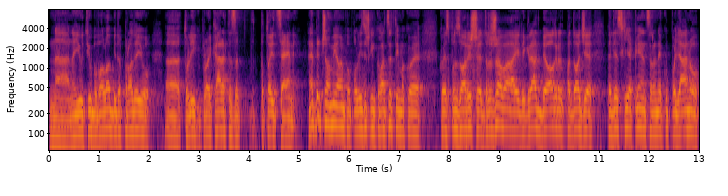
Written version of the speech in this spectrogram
na, na YouTube-u, voleo bi da prodaju uh, toliki broj karata za, po toj ceni. Ne pričamo mi o ovim populističkim koncertima koje, koje sponzoriše država ili grad Beograd pa dođe 50.000 klijenaca na neku poljanu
